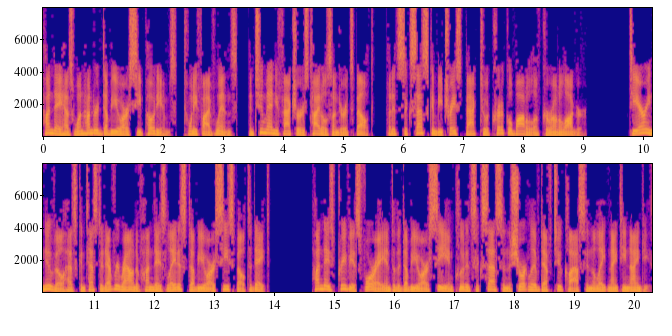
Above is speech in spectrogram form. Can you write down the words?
Hyundai has 100 WRC podiums, 25 wins, and two manufacturers' titles under its belt, but its success can be traced back to a critical bottle of Corona Lager. Thierry Neuville has contested every round of Hyundai's latest WRC spell to date. Hyundai's previous foray into the WRC included success in the short lived F2 class in the late 1990s.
